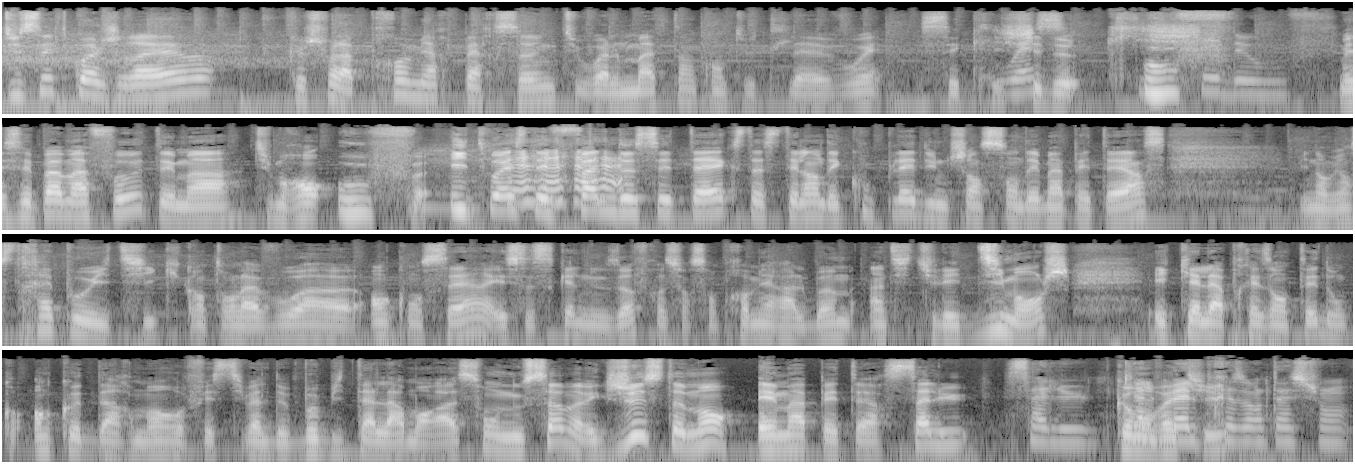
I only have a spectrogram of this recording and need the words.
Tu sais de quoi je rêve? Que je sois la première personne que tu vois le matin quand tu te lèves. Ouais, c'est cliché Ouais, de c'est cliché de ouf. Mais c'est pas ma faute, Emma. Tu me rends ouf. It West est fan de ses textes. C'était l'un des couplets d'une chanson d'Emma Peters. Une ambiance très poétique quand on la voit euh, en concert et c'est ce qu'elle nous offre sur son premier album intitulé Dimanche et qu'elle a présenté donc en Côte d'Armor au festival de Bobital l'Armorasson. Nous sommes avec justement Emma Peters. Salut Salut. Comment quelle vas-tu? belle présentation.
